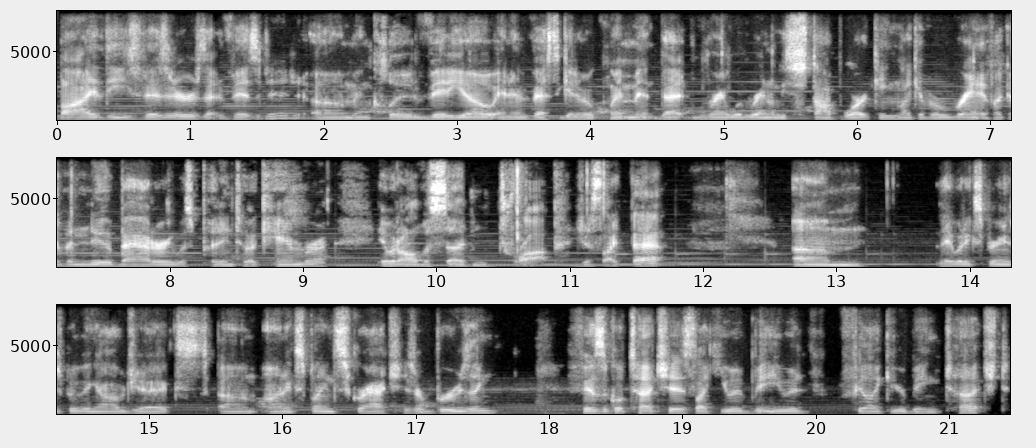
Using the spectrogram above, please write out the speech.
by these visitors that visited um, include video and investigative equipment that ran, would randomly stop working. Like if a ran, if like if a new battery was put into a camera, it would all of a sudden drop just like that. Um, they would experience moving objects, um, unexplained scratches or bruising, physical touches like you would be, you would feel like you're being touched,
